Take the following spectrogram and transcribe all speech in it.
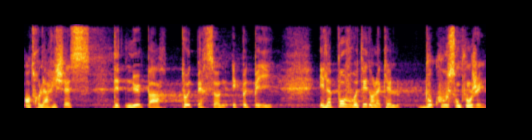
entre la richesse détenue par peu de personnes et peu de pays et la pauvreté dans laquelle beaucoup sont plongés.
